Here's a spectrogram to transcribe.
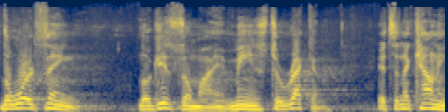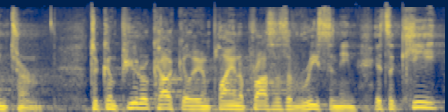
The word thing, logizomai, means to reckon. It's an accounting term to compute or calculate, implying a process of reasoning. It's a key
